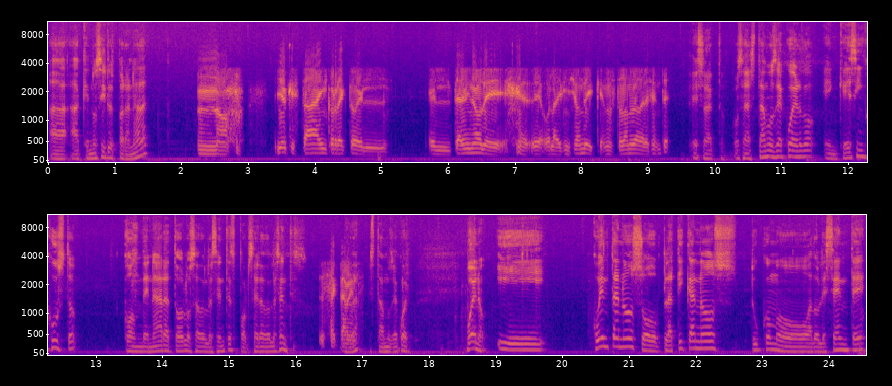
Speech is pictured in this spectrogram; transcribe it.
a, a que no sirves para nada. no yo creo que está incorrecto el el término de, de- o la definición de que nos está dando el adolescente Exacto. O sea, estamos de acuerdo en que es injusto condenar a todos los adolescentes por ser adolescentes. exactamente ¿verdad? Estamos de acuerdo. Bueno, y cuéntanos o platícanos tú como adolescente,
